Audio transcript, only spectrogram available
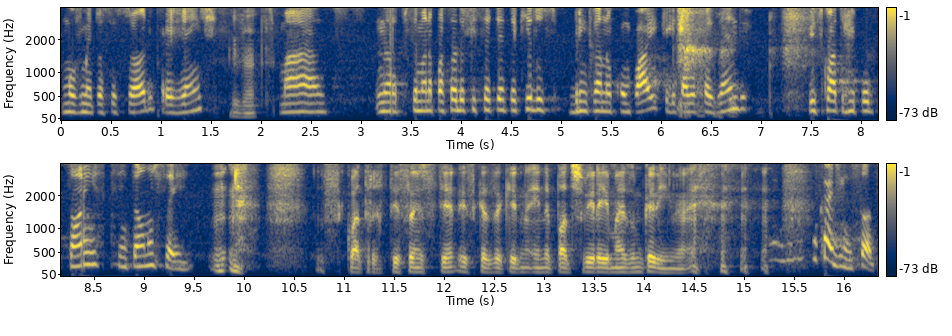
movimento acessório para gente. Exato. Mas na semana passada eu fiz 70 quilos brincando com o pai, que ele estava fazendo. fiz quatro repetições, então não sei. quatro repetições de 70, isso quer dizer que ainda pode subir aí mais um bocadinho, não é? Um bocadinho, sobe.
